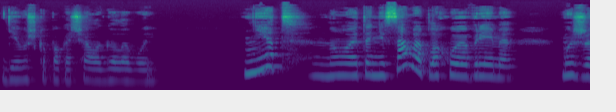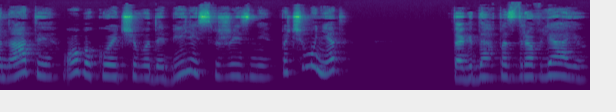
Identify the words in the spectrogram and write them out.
Девушка покачала головой. «Нет, но это не самое плохое время. Мы женаты, оба кое-чего добились в жизни. Почему нет?» «Тогда поздравляю!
